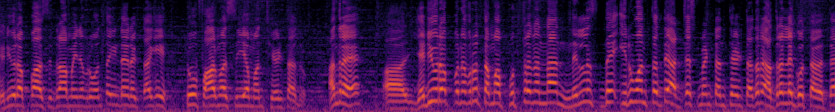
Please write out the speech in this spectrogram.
ಯಡಿಯೂರಪ್ಪ, ಸಿದ್ದರಾಮಯ್ಯನವರು ಅಂತ ಇಂಡೈರೆಕ್ಟ್ ಆಗಿ ಟು ಫಾರ್ಮರ್ ಸಿ ಅಂತ ಹೇಳ್ತಾ ಇದ್ರು. ಅಂದ್ರೆ ಯಡಿಯೂರಪ್ಪನವರು ತಮ್ಮ ಪುತ್ರನನ್ನ ನಿಲ್ಲಿಸದೆ ಇರುವಂತದ್ದೇ ಅಡ್ಜಸ್ಟ್ಮೆಂಟ್ ಅಂತ ಹೇಳ್ತಾ ಇದ್ದಾರೆ. ಅದರಲ್ಲೇ ಗೊತ್ತಾಗುತ್ತೆ,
